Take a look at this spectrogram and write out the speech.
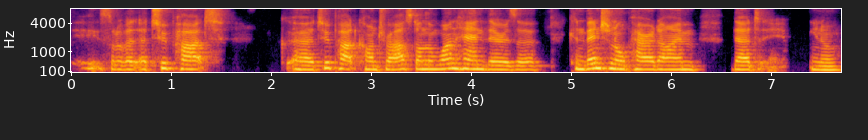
is sort of a, a two part uh, two part contrast. On the one hand, there is a conventional paradigm that you know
